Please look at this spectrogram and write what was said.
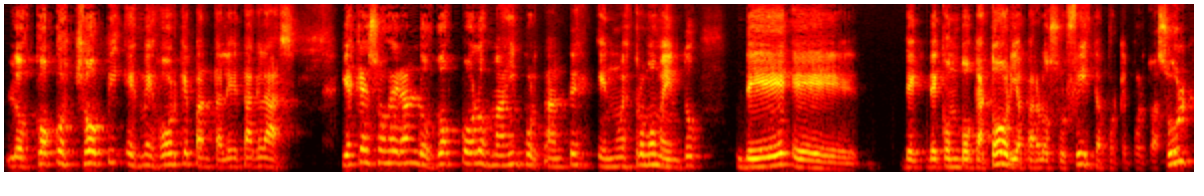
Los cocos chopi es mejor que pantaleta glass. Y es que esos eran los dos polos más importantes en nuestro momento de, eh, de, convocatoria para los surfistas, porque Puerto Azul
